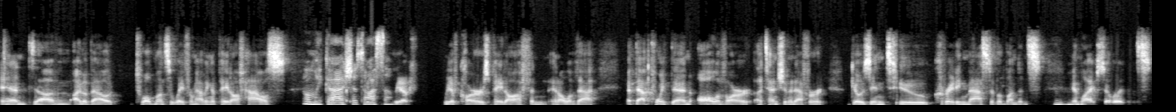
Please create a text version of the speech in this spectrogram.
And um, I'm about 12 months away from having a paid off house. Oh my gosh, that's awesome. We have we have cars paid off and, and all of that. At that point, then all of our attention and effort goes into creating massive abundance mm-hmm. in life. So it's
